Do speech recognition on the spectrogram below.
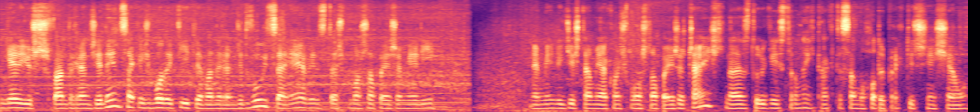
mieli już w Undergroundzie 1 jakieś bodykity, w Undergroundzie 2, nie? Więc też można powiedzieć, że mieli mieli gdzieś tam jakąś, można powiedzieć, część, no ale z drugiej strony i tak te samochody praktycznie się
